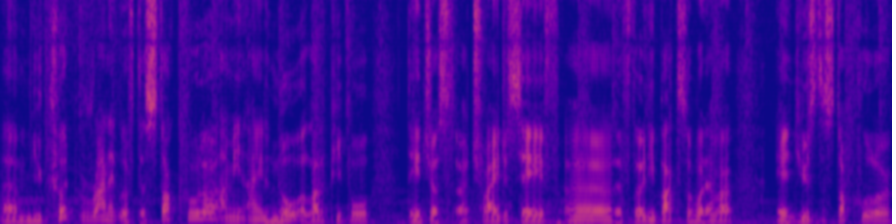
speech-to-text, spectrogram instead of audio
um, you could run it with the stock cooler. I mean, I know a lot of people, they just uh, try to save uh, the 30 bucks or whatever and use the stock cooler.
